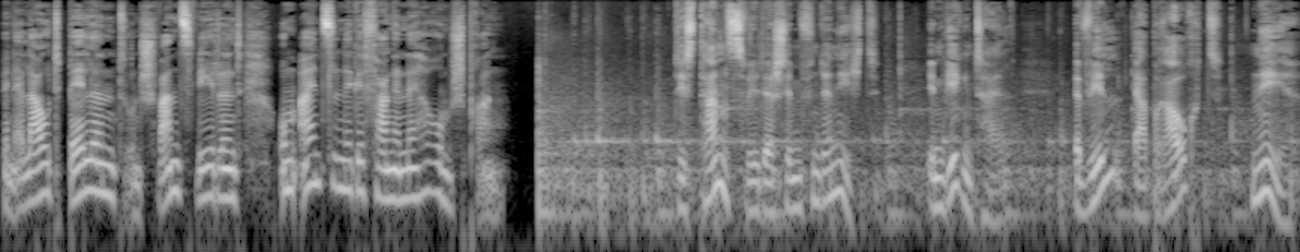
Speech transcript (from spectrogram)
wenn er laut bellend und schwanzwedelnd um einzelne Gefangene herumsprang. Distanz will der Schimpfende nicht. Im Gegenteil, er will, er braucht Nähe.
